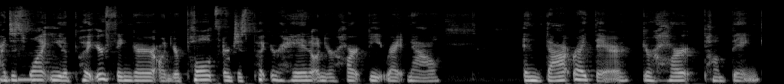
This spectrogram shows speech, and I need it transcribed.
I just mm-hmm. want you to put your finger on your pulse or just put your hand on your heartbeat right now. And that right there, your heart pumping,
